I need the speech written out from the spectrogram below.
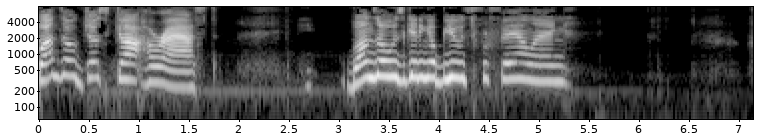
Bunzo just got harassed. Bunzo is getting abused for failing.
